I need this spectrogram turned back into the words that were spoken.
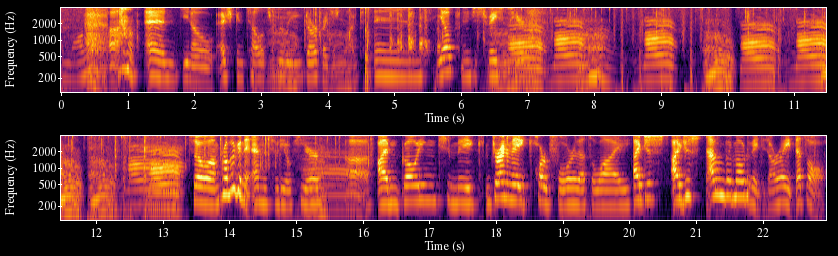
and long. Uh, and, you know, as you can tell, it's really dark. I just lagged. And, yep, Ninja's face is here. So I'm probably gonna end this video here. Uh, I'm going to make. I'm trying to make part four. That's a lie. I just, I just haven't been motivated. All right, that's all.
